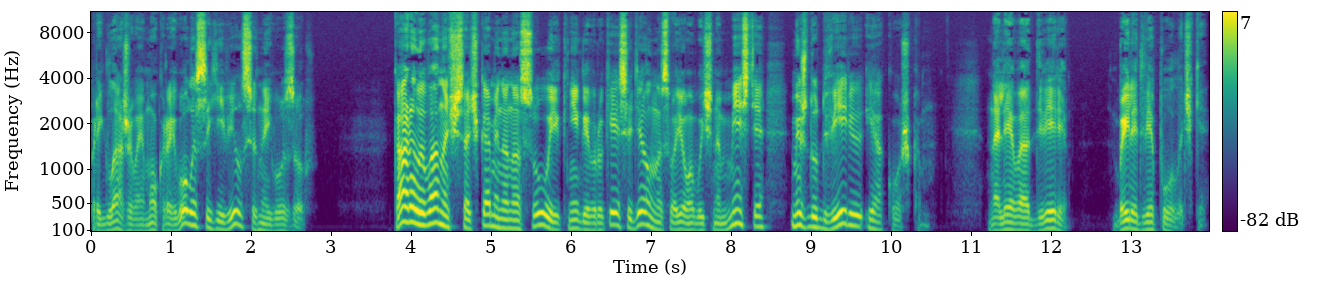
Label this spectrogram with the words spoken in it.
приглаживая мокрые волосы, явился на его зов. Карл Иванович с очками на носу и книгой в руке сидел на своем обычном месте между дверью и окошком. Налево от двери были две полочки.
